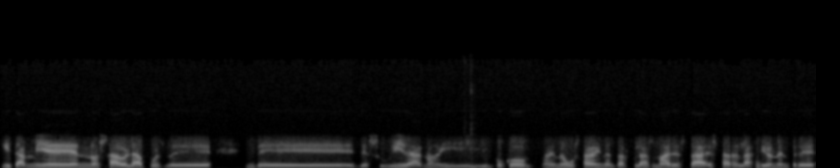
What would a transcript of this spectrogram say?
y también nos habla pues de, de, de su vida, ¿no? Y, y un poco a mí me gustaba intentar plasmar esta, esta relación entre,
